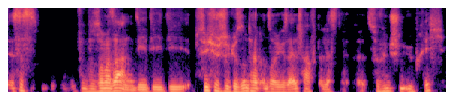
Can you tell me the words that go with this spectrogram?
Es ist, was soll man sagen, die, die, die psychische Gesundheit unserer Gesellschaft lässt äh, zu wünschen übrig.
